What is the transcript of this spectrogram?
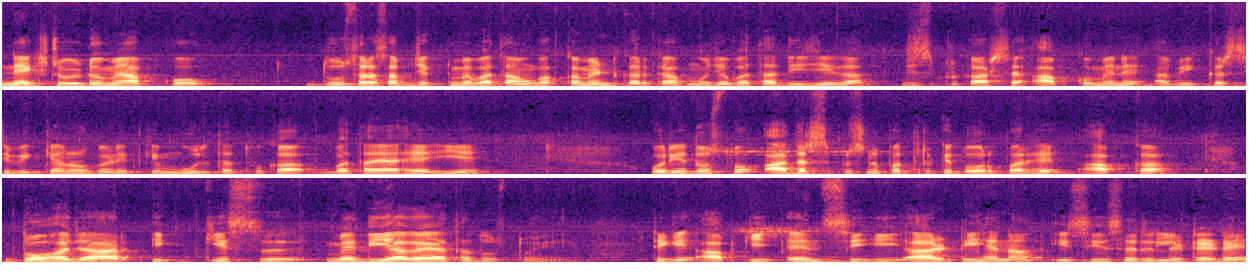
नेक्स्ट वीडियो में आपको दूसरा सब्जेक्ट में बताऊँगा। कमेंट करके आप मुझे बता दीजिएगा, जिस प्रकार से आपको मैंने अभी कृषि विज्ञान और गणित के मूल तत्व का बताया है ये। और ये दोस्तों आदर्श प्रश्न पत्र के तौर पर है आपका। 2021 में दिया गया था दोस्तों ये। ठीक है, आपकी एन e है ना, इसी से रिलेटेड है।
